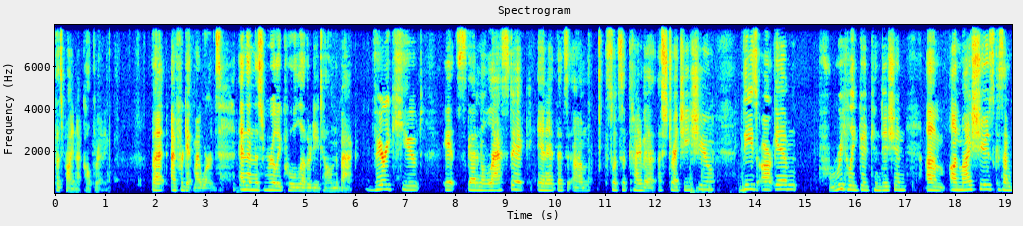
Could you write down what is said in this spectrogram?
that's probably not called threading. But I forget my words. And then this really cool leather detail on the back. Very cute. It's got an elastic in it that's, um, so it's a kind of a, a stretchy shoe. These are in really good condition. Um, on my shoes, because I'm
